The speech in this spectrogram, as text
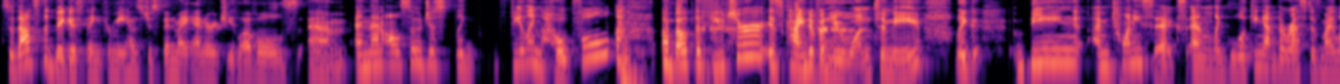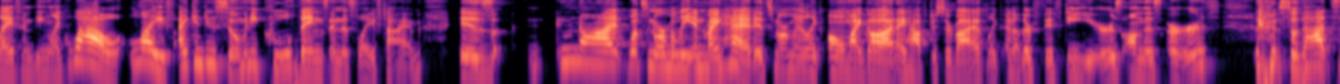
So that's the biggest thing for me has just been my energy levels. Um, and then also just like feeling hopeful about the future is kind of a new one to me. Like being, I'm 26 and like looking at the rest of my life and being like, wow, life, I can do so many cool things in this lifetime is not what's normally in my head. It's normally like, oh my god, I have to survive like another 50 years on this earth. so that's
